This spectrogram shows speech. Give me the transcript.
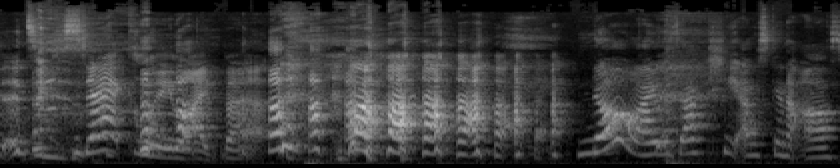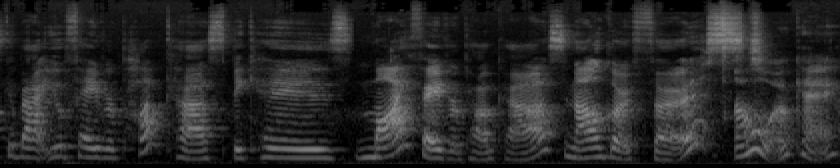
it's exactly like that. No, I was actually I was gonna ask about your favorite podcast because my favorite podcast, and I'll go first. oh, okay.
